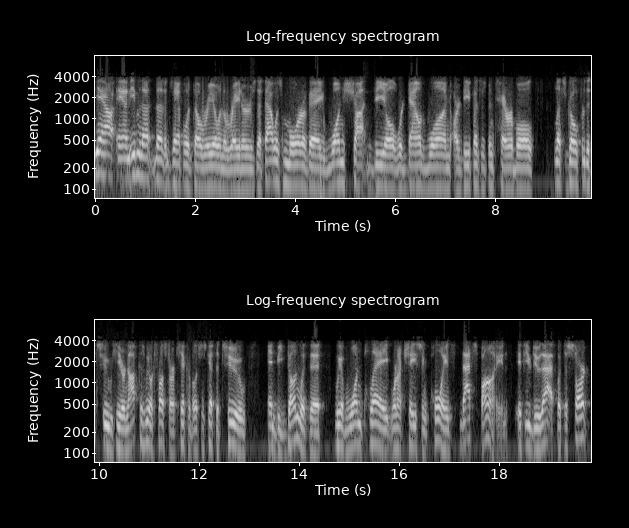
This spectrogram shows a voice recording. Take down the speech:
Yeah, and even that that example with Del Rio and the Raiders, that that was more of a one shot deal. We're down one. Our defense has been terrible. Let's go for the two here, not because we don't trust our kicker, but let's just get the two and be done with it. We have one play. We're not chasing points. That's fine if you do that. But to start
